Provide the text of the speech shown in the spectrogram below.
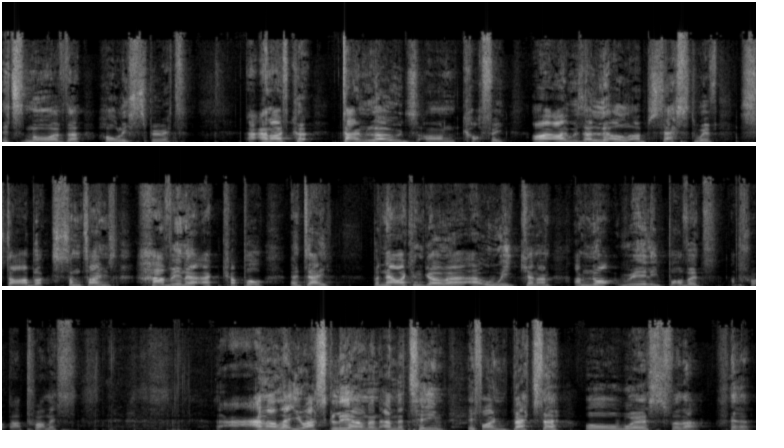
it's more of the Holy Spirit. And I've cut down loads on coffee. I, I was a little obsessed with Starbucks, sometimes having a, a couple a day. But now I can go a, a, week and I'm, I'm not really bothered, I, I promise. and I'll let you ask Leon and, and the team if I'm better or worse for that.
